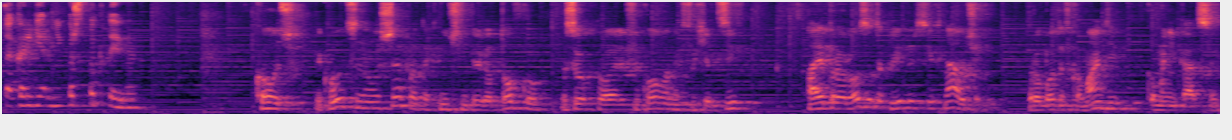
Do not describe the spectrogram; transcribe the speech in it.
та кар'єрні перспективи. Коледж піклується не лише про технічну підготовку висококваліфікованих фахівців, а й про розвиток лідерських навичок, роботи в команді, комунікації.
